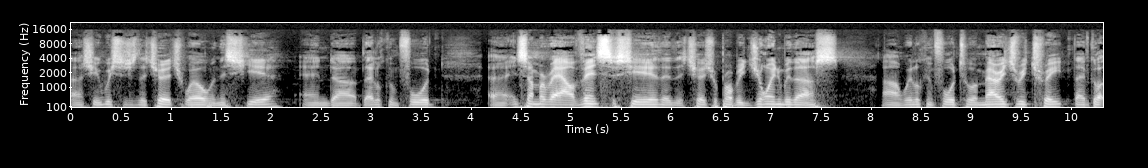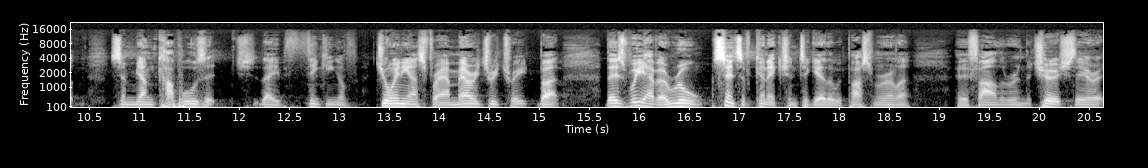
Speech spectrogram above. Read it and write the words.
uh, she wishes the church well in this year. And uh, they're looking forward uh, in some of our events this year that the church will probably join with us. Uh, we're looking forward to a marriage retreat. They've got some young couples that they're thinking of joining us for our marriage retreat. But there's, we have a real sense of connection together with Pastor Marilla, her father, and the church there at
